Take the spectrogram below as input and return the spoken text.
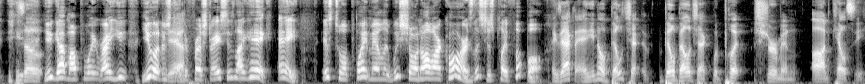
So- you got my point, right? You you understand Yeah. the frustrations. Like, heck, hey, it's to a point, man. Look, we showing all our cards. Let's just play football. Exactly, and you know Bill Che- Bill Belichick would put Sherman on Kelce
